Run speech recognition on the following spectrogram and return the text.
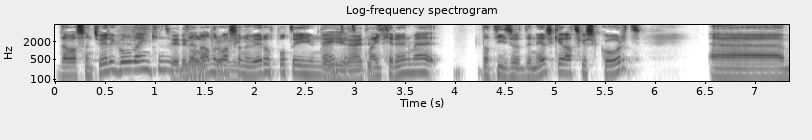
dat was zijn tweede goal, denk ik. Tweede de goal andere was Premier zo'n wereldpot tegen United. Tegen United. Maar ik herinner mij dat hij zo de eerste keer had gescoord. Ehm,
